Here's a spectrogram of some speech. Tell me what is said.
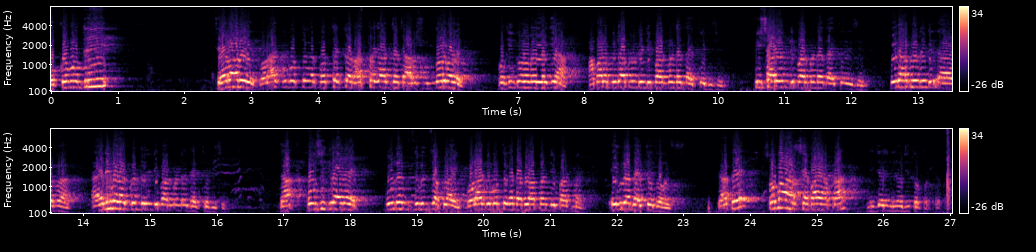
মুখ্যমন্ত্রী যেভাবে বরাক উপত্যকার প্রত্যেকটা রাস্তাঘাট যাতে আরও সুন্দরভাবে প্রকীকরণের লাগিয়া আমার পিডাব্লিউডি ডিপার্টমেন্টের দায়িত্ব দিয়েছেন। ফিশারি ডিপার্টমেন্টের দায়িত্ব দিয়েছেন। পিডাব্লিউডি অ্যানিমাল হাজবেন্ডারি ডিপার্টমেন্টের দায়িত্ব দিয়েছেন। Koushik Roy food and civil supply Barak উপত্যকা ডেভেলপমেন্ট ডিপার্টমেন্ট এগুলোর দায়িত্ব দেওয়া হয়েছে। যাতে সবার সেবায় আমরা নিজের নিয়োজিত করতে পারি।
